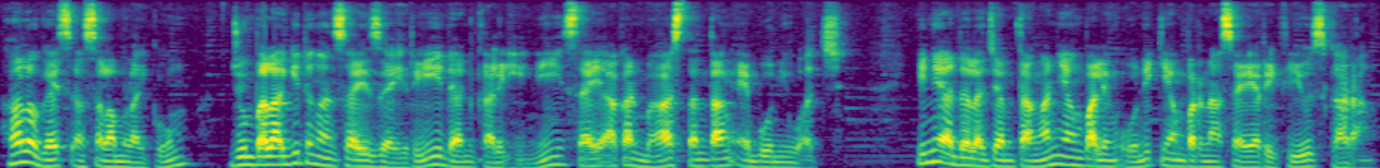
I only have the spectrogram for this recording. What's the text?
Halo guys, Assalamualaikum. Jumpa lagi dengan saya Zairi dan kali ini saya akan bahas tentang Ebony Watch. Ini adalah jam tangan yang paling unik yang pernah saya review sekarang.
